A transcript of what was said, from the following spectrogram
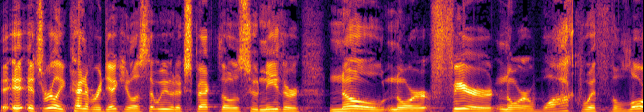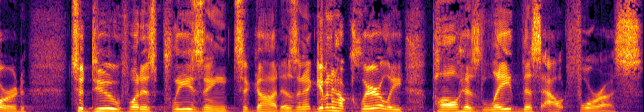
It's really kind of ridiculous that we would expect those who neither know nor fear nor walk with the Lord to do what is pleasing to God, isn't it? Given how clearly Paul has laid this out for us,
